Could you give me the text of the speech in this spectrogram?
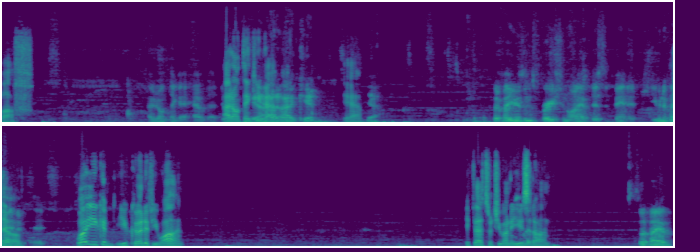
buff. I don't think I have that. do I don't think you have I, I can't. Yeah. Yeah. But if I use inspiration when I have disadvantage, even if I have it, Well, you could you could if you want. If that's what you want to use it on. So if I have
